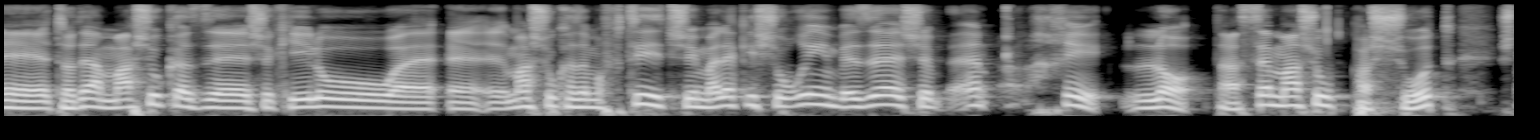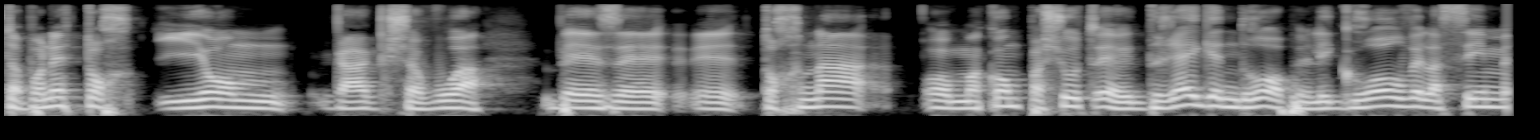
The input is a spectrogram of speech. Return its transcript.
אה, אתה יודע, משהו כזה שכאילו, אה, משהו כזה מפציץ, שעם מלא כישורים וזה, שאין, אחי, לא, תעשה משהו פשוט, שאתה בונה תוך יום, גג, שבוע, באיזה תוכנה או מקום פשוט, drag and drop, לגרור ולשים,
